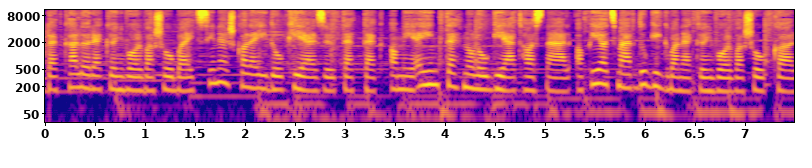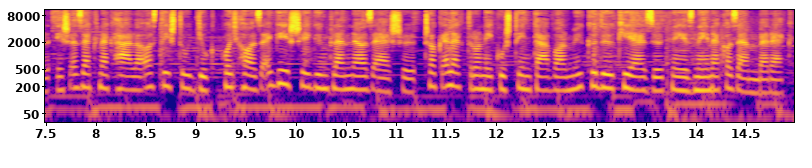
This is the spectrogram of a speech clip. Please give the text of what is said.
Pad Color könyvolvasóba egy színes kaleidó kijelzőt tettek, ami e-ink technológiát használ, a piac már dugig van e könyvolvasókkal, és ezeknek hála azt is tudjuk, hogy ha az egészségünk lenne az első, csak elektronikus tintával működő kijelzőt néznének az emberek.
